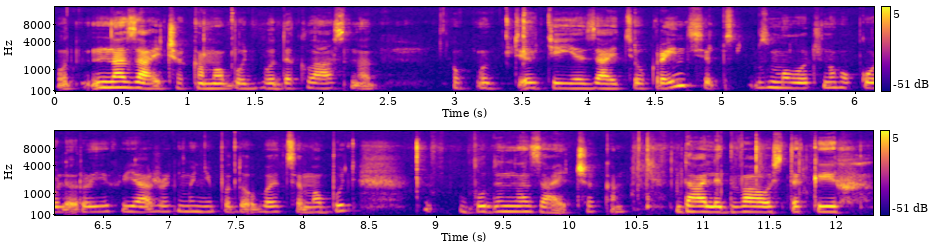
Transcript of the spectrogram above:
От на зайчика, мабуть, буде класно. Ті є зайці українці з- молочного кольору їх в'яжуть. Мені подобається, мабуть, буде на зайчика. Далі два ось таких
